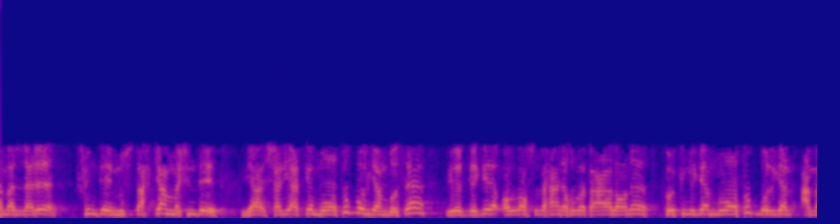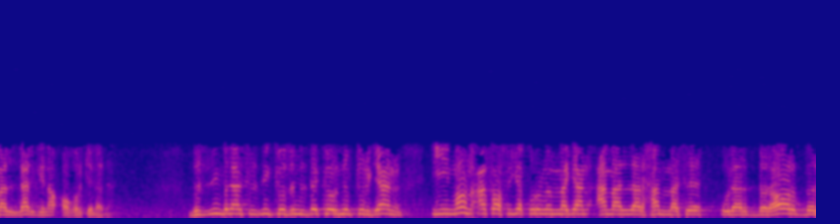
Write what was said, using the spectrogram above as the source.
amallari shunday mustahkam va shunday shariatga muvofiq bo'lgan bo'lsa u yerdagi olloh subhanahu va taoloni hukmiga muvofiq bo'lgan amallargina og'ir keladi. Bizning bilan sizning ko'zimizda ko'rinib turgan iymon asosiga qurilinmagan amallar hammasi ular biror bir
